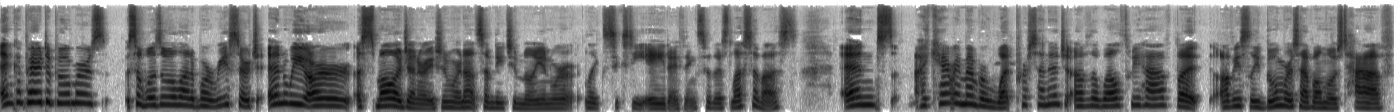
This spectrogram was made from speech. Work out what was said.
And compared to boomers, so we'll do a lot of more research. And we are a smaller generation. We're not 72 million. We're like 68, I think. So there's less of us. And I can't remember what percentage of the wealth we have, but obviously boomers have almost half,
